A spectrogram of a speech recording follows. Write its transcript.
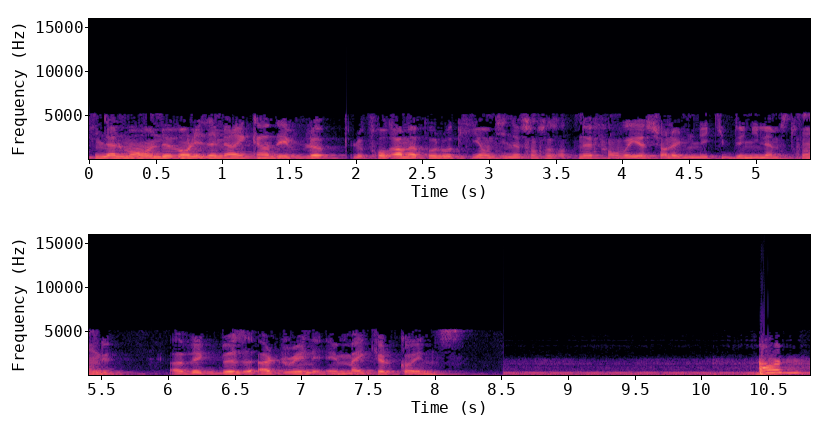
Finalement, en 9 ans, les Américains développent le programme Apollo qui, en 1969, envoya sur la Lune l'équipe de Neil Armstrong avec Buzz Aldrin et Michael Collins. One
